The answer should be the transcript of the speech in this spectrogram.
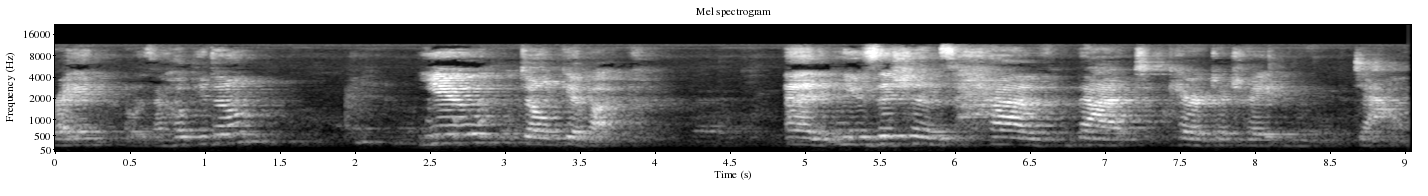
right? At least I hope you don't. You don't give up. And musicians have that character trait down.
